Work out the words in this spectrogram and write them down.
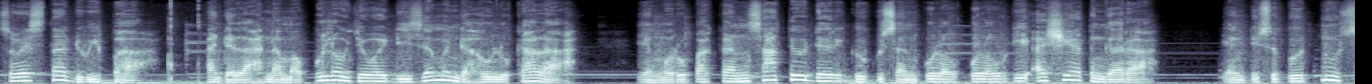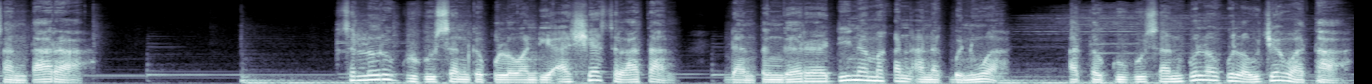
Swesta Dwipa adalah nama Pulau Jawa di zaman dahulu kala yang merupakan satu dari gugusan pulau-pulau di Asia Tenggara yang disebut Nusantara. Seluruh gugusan kepulauan di Asia Selatan dan Tenggara dinamakan anak benua atau gugusan pulau-pulau Jawata.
